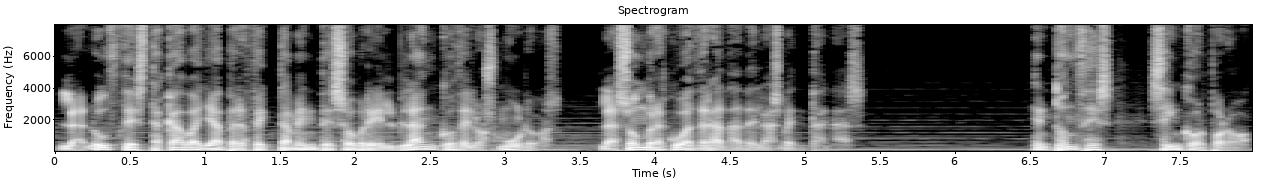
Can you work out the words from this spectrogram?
La luz destacaba ya perfectamente sobre el blanco de los muros, la sombra cuadrada de las ventanas. Entonces se incorporó.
